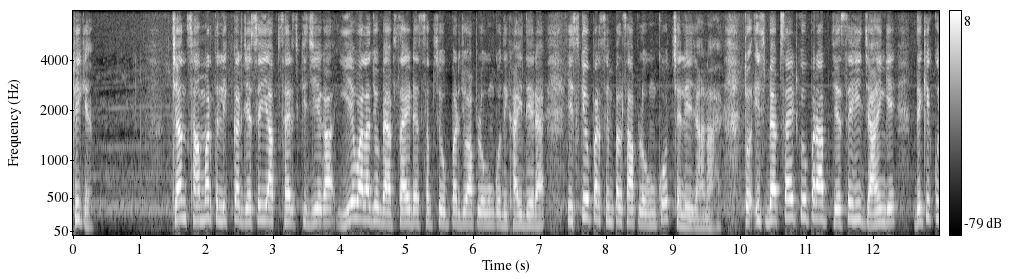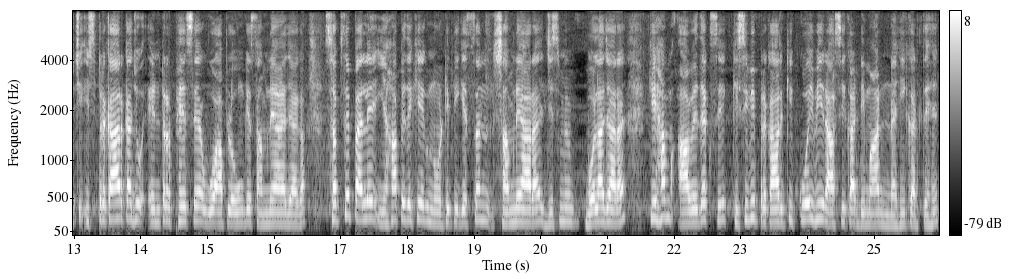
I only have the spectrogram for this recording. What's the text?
ठीक है? जन सामर्थ्य लिखकर जैसे ही आप सर्च कीजिएगा, ये वाला जो वेबसाइट है, सबसे ऊपर जो आप लोगों को दिखाई दे रहा है, इसके ऊपर सिंपल सा आप लोगों को चले जाना है। तो इस वेबसाइट के ऊपर आप जैसे ही जाएँगे, देखिए कुछ इस प्रकार का जो इंटरफेस है, वो आप लोगों के सामने आ जाएगा। सबसे पहले यहाँ पे देखिए एक नोटिफिकेशन सामने आ रहा है, जिसमें बोला जा रहा है कि हम आवेदक से किसी भी प्रकार की कोई भी राशि का डिमांड नहीं करते हैं।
